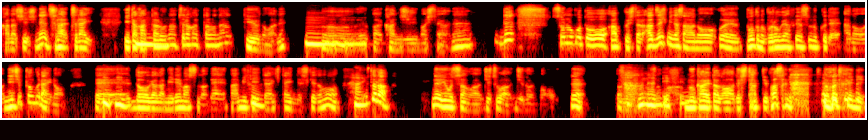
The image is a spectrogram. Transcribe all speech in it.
あ、悲しいしね、辛い、辛い、痛かったろうな、辛かったろうなっていうのがね、ううん、やんっぱり感じましたよね。で、そのことをアップしたら、あぜひ皆さん、あの、えー僕のブログやフェイスブックで、あの、20分ぐらいの、えー動画が見れますので、まあ、見ていただきたいんですけども、はいそしたら、ね、洋一さんは実は自分のね、そうなんですよ迎えた側でしたっていう、まさに その時に。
